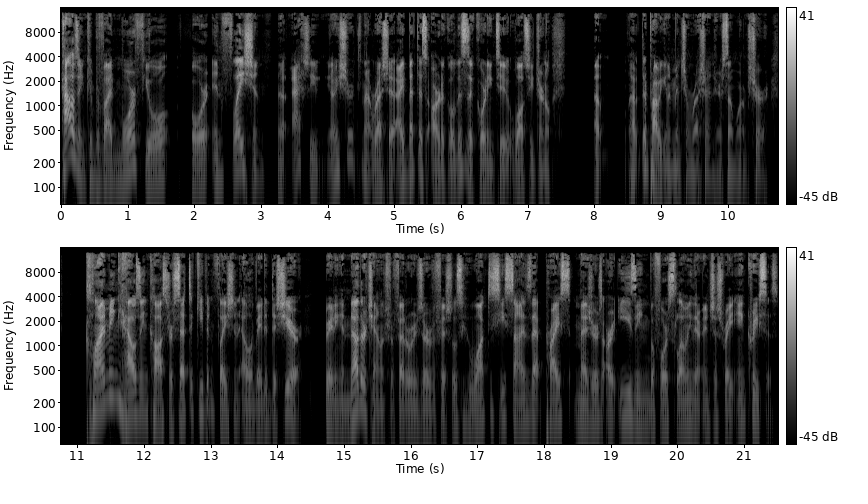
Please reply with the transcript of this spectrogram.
Housing could provide more fuel for inflation. Actually, are you sure it's not Russia? I bet this article, this is according to Wall Street Journal. Uh they're probably going to mention Russia in here somewhere, I'm sure. Climbing housing costs are set to keep inflation elevated this year, creating another challenge for Federal Reserve officials who want to see signs that price measures are easing before slowing their interest rate increases.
